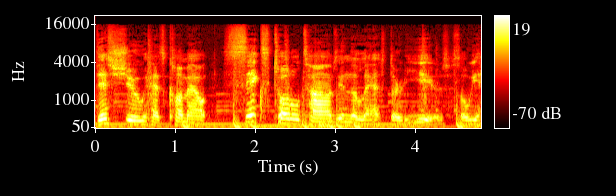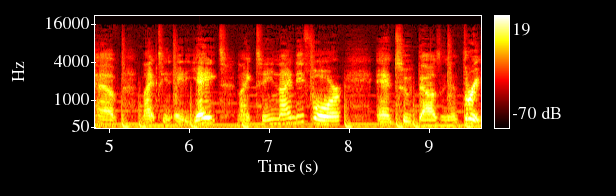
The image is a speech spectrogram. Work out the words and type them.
This shoe has come out six total times in the last 30 years. So we have 1988, 1994, and 2003.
